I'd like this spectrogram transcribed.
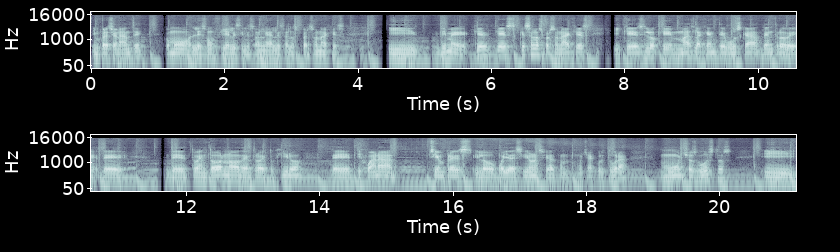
impresionante cómo le son fieles y le son leales a los personajes. Y dime, ¿qué, qué, es, ¿qué son los personajes y qué es lo que más la gente busca dentro de, de, tu entorno, dentro de tu giro? De Tijuana siempre es, y lo voy a decir, una ciudad con mucha cultura, muchos gustos y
